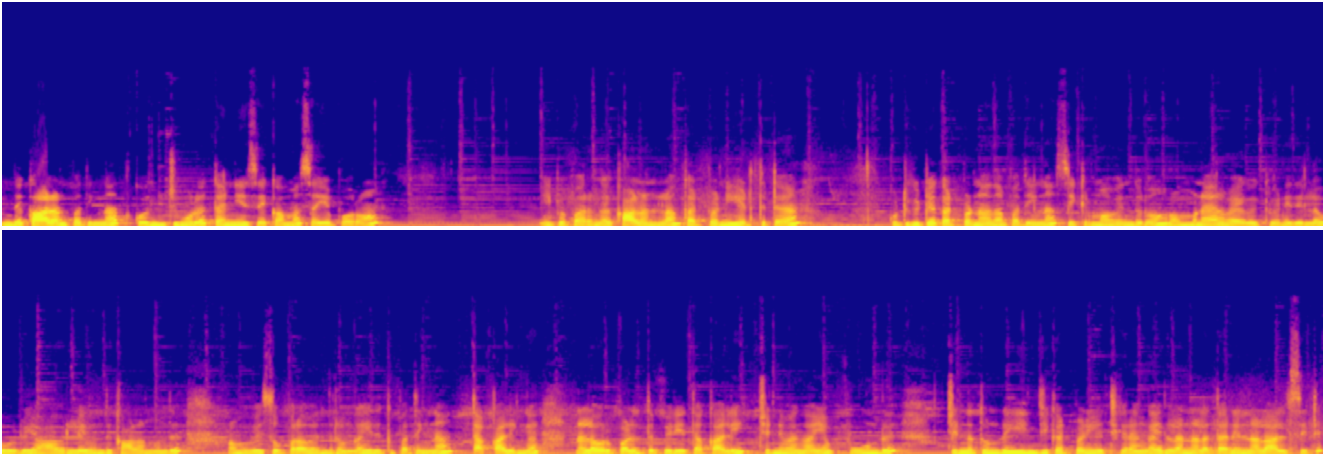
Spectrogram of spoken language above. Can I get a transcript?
இந்த காளான் பார்த்திங்கன்னா கொஞ்சம் கூட தண்ணியை சேர்க்காமல் செய்ய போகிறோம் இப்போ பாருங்கள் காளான்லாம் கட் பண்ணி எடுத்துட்டேன். குட்டி குட்டியாக கட் பண்ணால் தான் பார்த்திங்கன்னா சீக்கிரமாக வெந்துடும். ரொம்ப நேரம் வேக வைக்க வேண்டியதில்லை. ஒரே ஆவிலே வந்து காளான் வந்து ரொம்பவே சூப்பராக வெந்துடுங்க. இதுக்கு பார்த்திங்கன்னா தக்காளிங்க. நல்ல ஒரு பழுத்த பெரிய தக்காளி சின்ன வெங்காயம் பூண்டு சின்ன துண்டு இஞ்சி கட் பண்ணி வச்சுக்கிறாங்க. இதெல்லாம் நல்லா தண்ணியில் நல்லா அலசிட்டு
